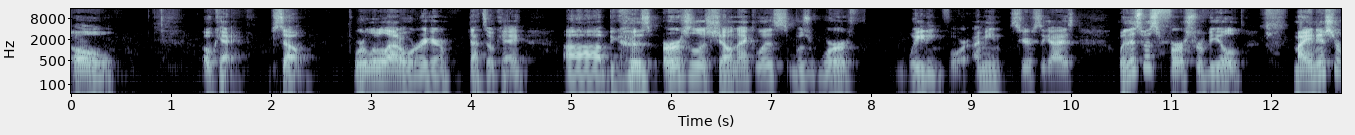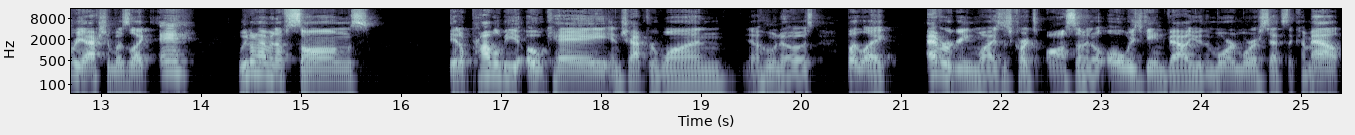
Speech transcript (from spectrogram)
Oh, okay. So we're a little out of order here. That's okay. Uh, because Ursula's shell necklace was worth waiting for. I mean, seriously, guys, when this was first revealed, my initial reaction was like, eh, we don't have enough songs. It'll probably be okay in chapter one. You know, who knows? But like evergreen wise, this card's awesome. It'll always gain value. The more and more sets that come out,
